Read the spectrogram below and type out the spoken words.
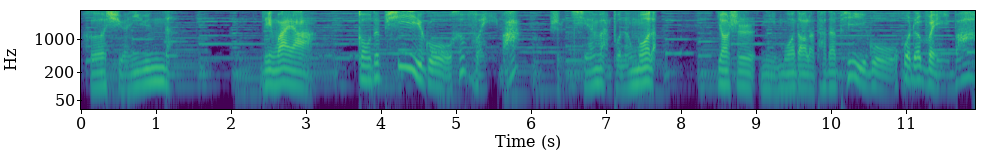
和眩晕的。另外呀，狗的屁股和尾巴是千万不能摸的，要是你摸到了它的屁股或者尾巴，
